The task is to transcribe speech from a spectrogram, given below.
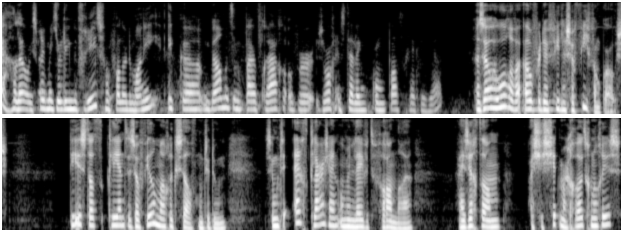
Ja, hallo. Ik spreek met Jolien de Vries van Follow the Money. Ik uh, bel met een paar vragen over zorginstelling Kompas GGZ. En zo horen we over de filosofie van Koos. Die is dat cliënten zoveel mogelijk zelf moeten doen. Ze moeten echt klaar zijn om hun leven te veranderen. Hij zegt dan: als je shit maar groot genoeg is,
